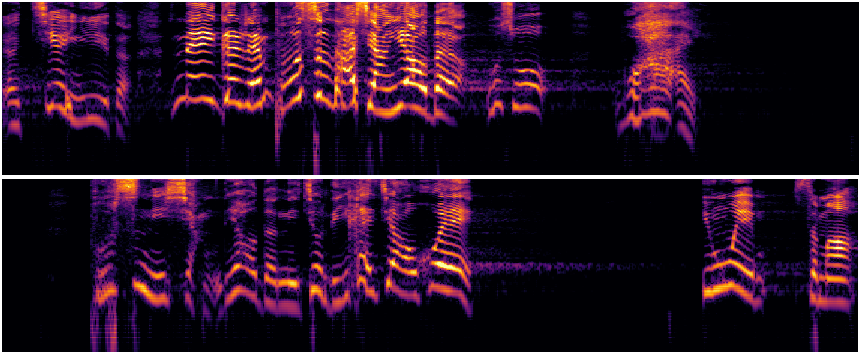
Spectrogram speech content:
呃建议的那个人不是他想要的。我说，Why？不是你想要的，你就离开教会？因为什么？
